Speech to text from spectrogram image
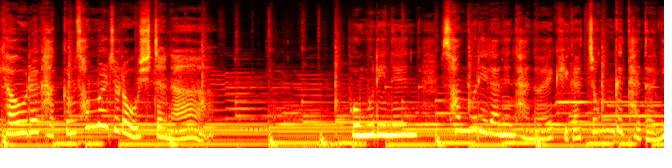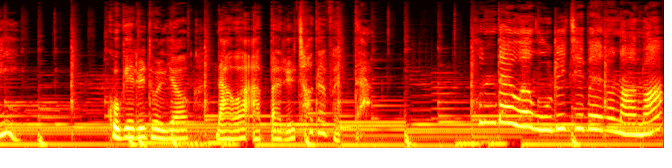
겨울에 가끔 선물 주러 오시잖아. 보물이는 선물이라는 단어에 귀가 쫑긋하더니 고개를 돌려 나와 아빠를 쳐다봤다. 근데 왜 우리 집에는 안 와?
